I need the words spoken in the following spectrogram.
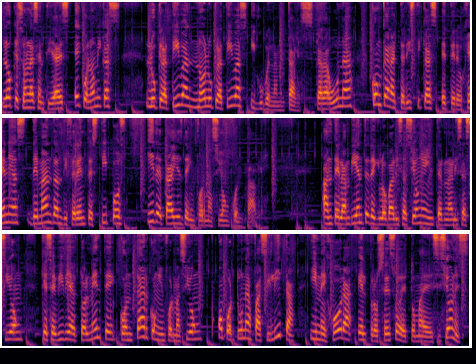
lo que son las entidades económicas lucrativas, no lucrativas y gubernamentales. Cada una con características heterogéneas demandan diferentes tipos y detalles de información contable. Ante el ambiente de globalización e internalización que se vive actualmente, contar con información oportuna facilita y mejora el proceso de toma de decisiones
